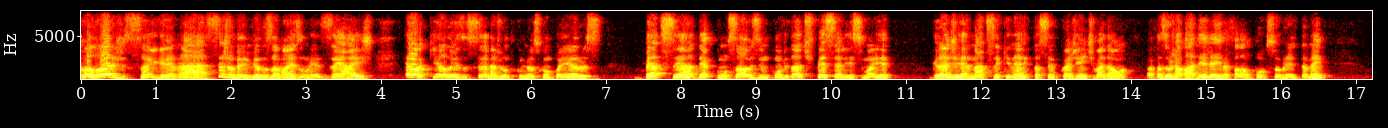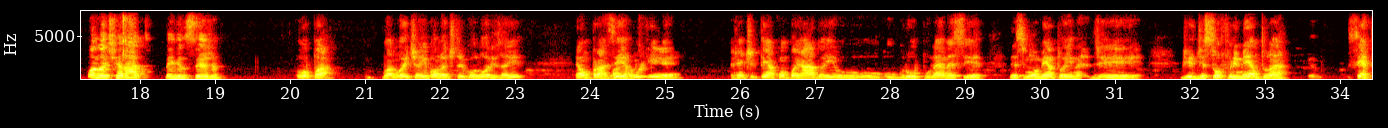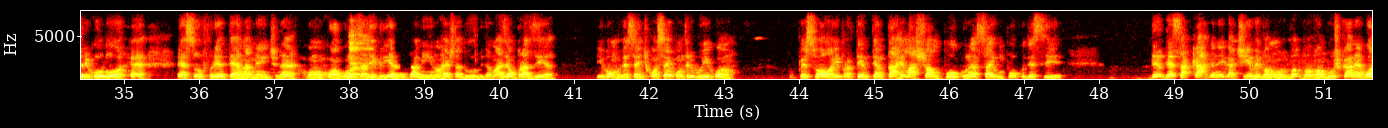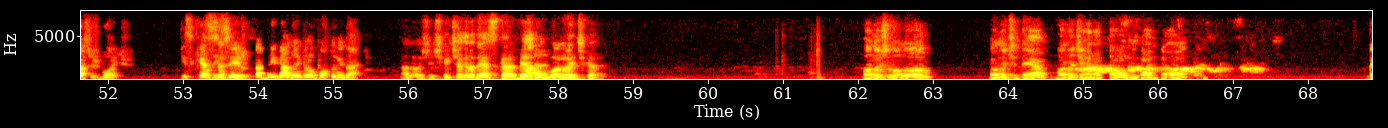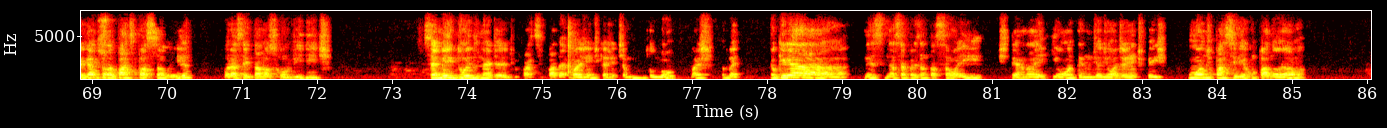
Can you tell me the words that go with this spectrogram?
Tricolores de sangue grenar, sejam bem-vindos a mais um Resenha Raiz. Eu aqui, Aloysio Serra, junto com meus companheiros Beto Serra, Deco Gonçalves e um convidado especialíssimo aí, grande Renato Zequinelli, que está sempre com a gente, vai dar um, vai fazer o jabá dele aí, vai falar um pouco sobre ele também. Boa noite, Renato, bem-vindo seja. Opa, boa noite aí, boa noite, Tricolores aí. É um prazer, porque a gente tem acompanhado aí o, o, o grupo, né, nesse nesse momento aí né, de, de, de, sofrimento, né? Ser tricolor é, é, sofrer eternamente, né? Com, com algumas alegrias no caminho, não resta dúvida. Mas é um prazer e vamos ver se a gente consegue contribuir com o pessoal aí para tentar relaxar um pouco, né? Sair um pouco desse de, dessa carga negativa e vamos, vamos buscar negócios bons. Que, que assim seja. Tá? Obrigado aí pela oportunidade. Ah, não, a gente que te agradece, cara. Beto, boa noite, cara. Boa noite, Lolo. Boa noite, Deco. Boa noite, Renatão. Obrigado pela. Obrigado pela participação aí, por aceitar nosso convite. Você é meio doido, né, de, de participar da, com a gente, que a gente é muito louco, mas tudo bem. Eu queria, nesse, nessa apresentação aí, externar aí que ontem, no dia de ontem, a gente fez um ano de parceria com o Panorama.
